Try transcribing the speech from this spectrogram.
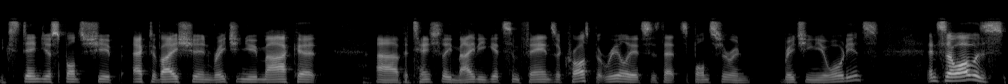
extend your sponsorship activation, reach a new market, uh, potentially maybe get some fans across. But really, it's just that sponsor and reaching new audience. And so I was,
